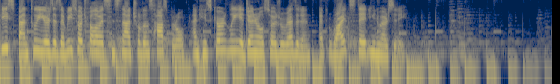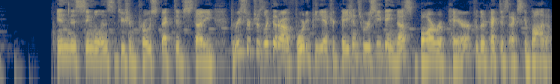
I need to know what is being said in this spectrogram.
He spent two years as a research fellow at Cincinnati Children's Hospital, and he's currently a general surgery resident at Wright State University. In this single institution prospective study, the researchers looked at about 40 pediatric patients who received a Nuss bar repair for their pectus excavatum.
